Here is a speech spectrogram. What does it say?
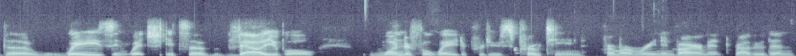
the ways in which it's a valuable wonderful way to produce protein from our marine environment rather than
